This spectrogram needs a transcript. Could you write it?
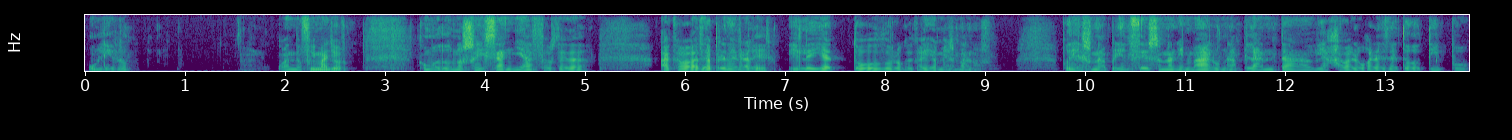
un libro. Cuando fui mayor, como de unos seis añazos de edad, acababa de aprender a leer y leía todo lo que caía en mis manos. Podía ser una princesa, un animal, una planta, viajaba a lugares de todo tipo,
